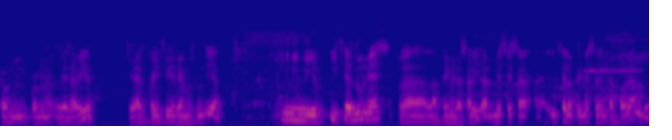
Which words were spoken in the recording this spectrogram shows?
con, con de David, que ya coincidiremos un día. Y hice el lunes la, la primera salida, hice la primera salida en campo grande.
